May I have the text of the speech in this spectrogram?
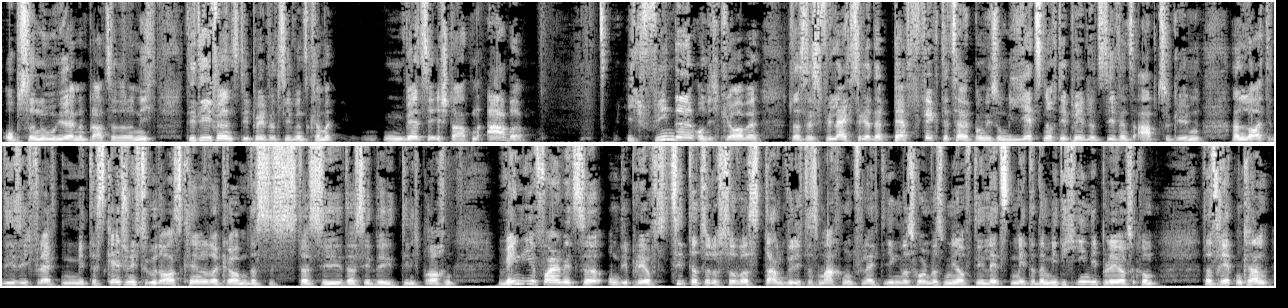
ob Sanu hier einen Platz hat oder nicht. Die Defense, die Patriots Defense kann man, wird sie eh starten. Aber ich finde und ich glaube, dass es vielleicht sogar der perfekte Zeitpunkt ist, um jetzt noch die Patriots Defense abzugeben an Leute, die sich vielleicht mit der Schedule nicht so gut auskennen oder glauben, dass, es, dass sie, dass sie die, die nicht brauchen. Wenn ihr vor allem jetzt uh, um die Playoffs zittert oder sowas, dann würde ich das machen und vielleicht irgendwas holen, was mir auf die letzten Meter, damit ich in die Playoffs komme, das retten kann.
